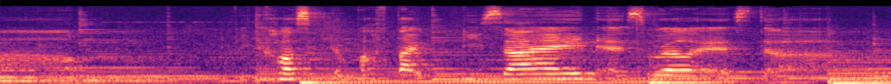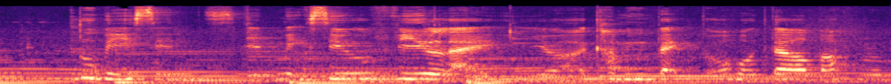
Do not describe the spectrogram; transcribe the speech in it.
um, because of the bathtub design as well as the two basins. It makes you feel like you are coming back to a hotel bathroom.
